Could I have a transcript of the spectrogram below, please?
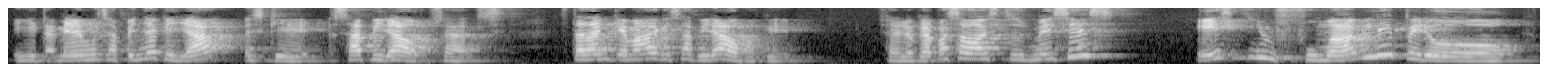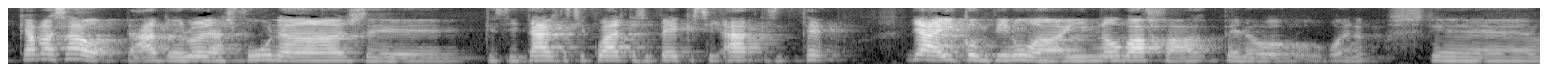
y también hay mucha peña que ya es que se ha pirado. O sea, está tan quemada que se ha pirado. Porque, o sea, lo que ha pasado estos meses es infumable, pero ¿qué ha pasado? Ah, todo lo de las funas, eh, que si tal, que si cual, que si P, que si A, que si C. Ya, y continúa y no baja, pero bueno, es que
